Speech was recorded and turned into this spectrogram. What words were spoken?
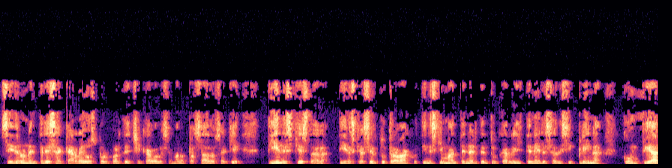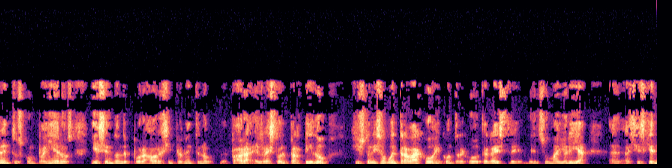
se dieron en tres acarreos por parte de Chicago la semana pasada, o sea que tienes que estar, tienes que hacer tu trabajo, tienes que mantenerte en tu carril, tener esa disciplina, confiar en tus compañeros, y es en donde por ahora simplemente no, ahora el resto del partido, Houston hizo buen trabajo en contra del juego terrestre, en su mayoría. Así es que,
